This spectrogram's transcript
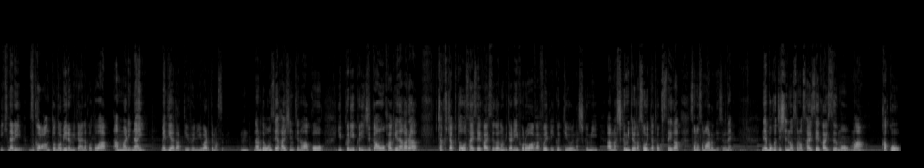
いきなりズコーンと伸びるみたいなことはあんまりないメディアだっていうふうに言われてます。うん。なので音声配信っていうのはこう、ゆっくりゆっくり時間をかけながら、着々と再生回数が伸びたり、フォロワーが増えていくっていうような仕組み、あ、まあ仕組みというかそういった特性がそもそもあるんですよね。で、僕自身のその再生回数も、まあ、過去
